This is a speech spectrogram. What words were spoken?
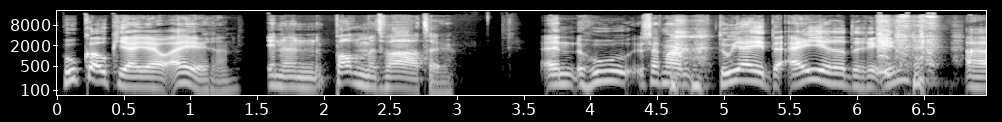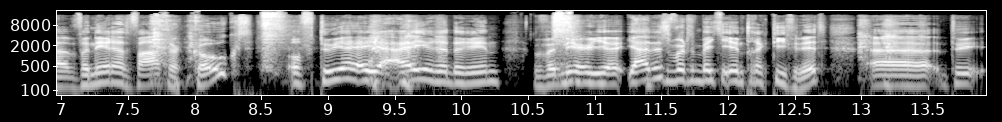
Hoe kook jij jouw eieren? In een pan met water. En hoe, zeg maar, doe jij de eieren erin eh, wanneer het water kookt? Of doe jij je eieren erin wanneer je... Ja, dit wordt een beetje interactief dit. Doe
